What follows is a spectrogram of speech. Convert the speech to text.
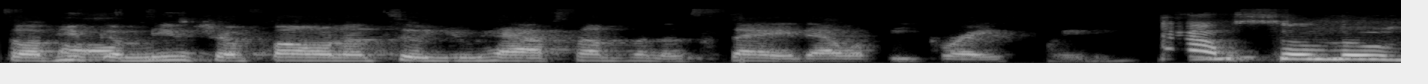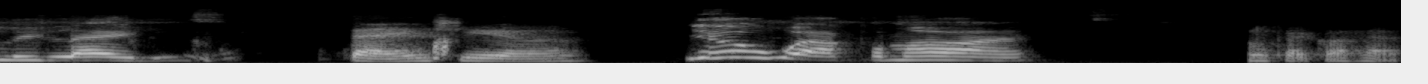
So if you Oh. can mute your phone until you have something to say, that would be great, sweetie. Absolutely, ladies. Thank you. You're welcome, on. Okay, go ahead.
